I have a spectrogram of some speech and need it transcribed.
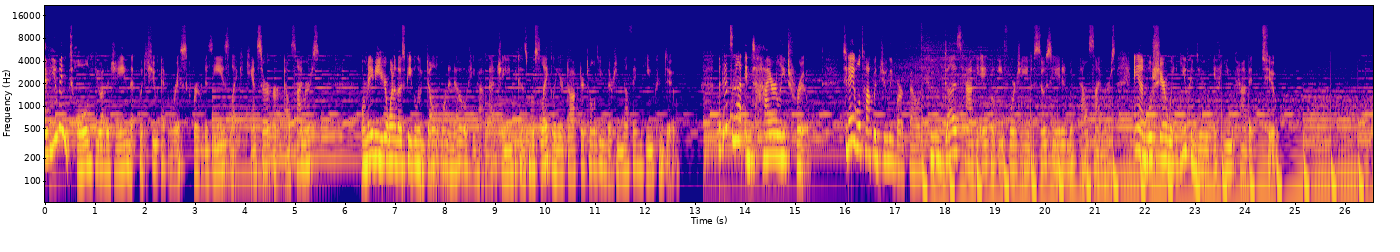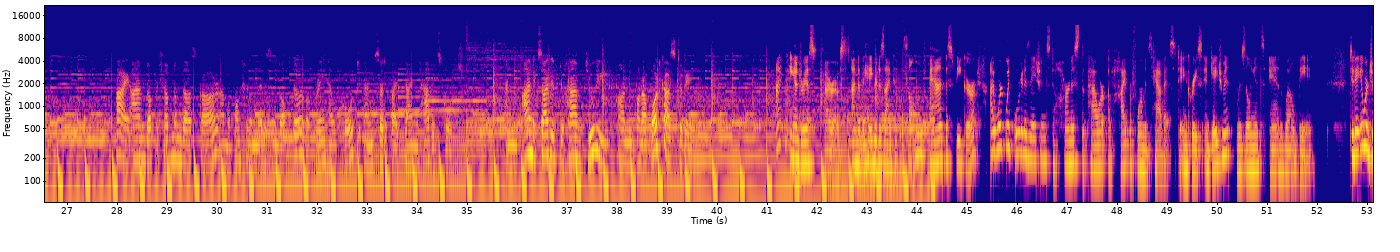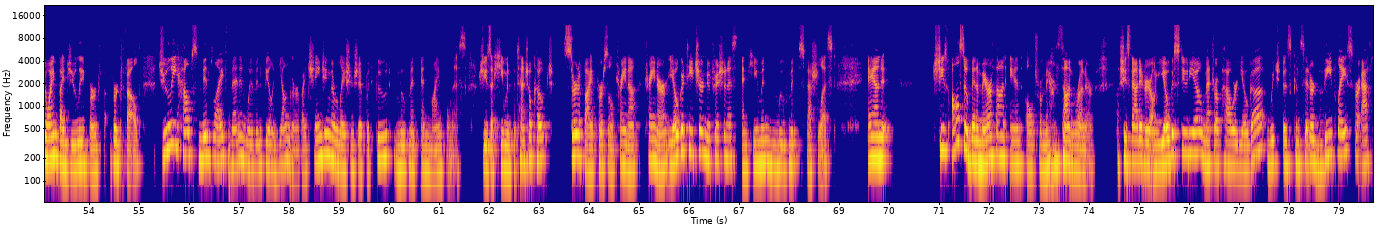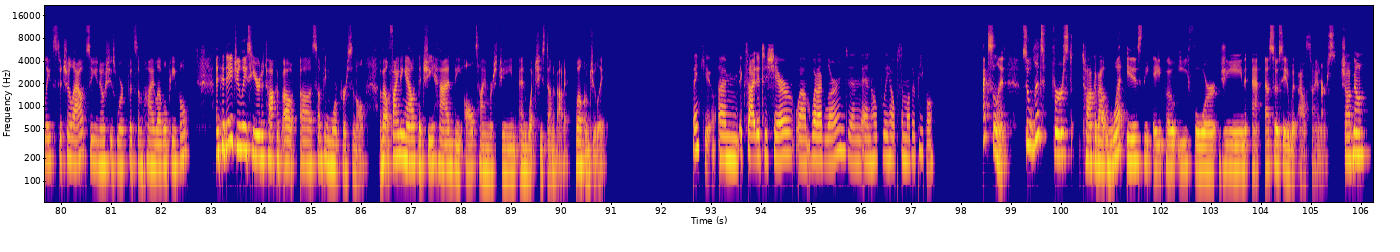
Have you been told you have a gene that puts you at risk for a disease like cancer or Alzheimer's? Or maybe you're one of those people who don't want to know if you have that gene because most likely your doctor told you there's nothing you can do. But that's not entirely true. Today, we'll talk with Julie Bergfeld, who does have the ApoE4 gene associated with Alzheimer's, and we'll share what you can do if you have it too. Hi, I'm Dr. Shabnam Das Kar. I'm a functional medicine doctor, a brain health coach, and certified tiny habits coach. And I'm excited to have Julie on, on our podcast today. I'm Andrea Spyros. I'm a behavior design consultant and a speaker. I work with organizations to harness the power of high performance habits to increase engagement, resilience, and well being. Today, we're joined by Julie Bergfeld. Julie helps midlife men and women feel younger by changing their relationship with food, movement, and mindfulness. She's a human potential coach, certified personal trainer, trainer, yoga teacher, nutritionist, and human movement specialist. And She's also been a marathon and ultra marathon runner. She's founded her own yoga studio, Metro Power Yoga, which is considered the place for athletes to chill out. So, you know, she's worked with some high level people. And today, Julie's here to talk about uh, something more personal about finding out that she had the Alzheimer's gene and what she's done about it. Welcome, Julie. Thank you. I'm excited to share um, what I've learned and, and hopefully help some other people. Excellent. So let's first talk about what is the ApoE4 gene associated with Alzheimer's. Shabnam?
